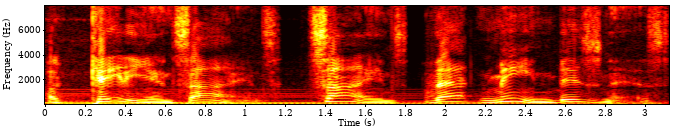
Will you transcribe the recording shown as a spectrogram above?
Acadian Signs, signs that mean business.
